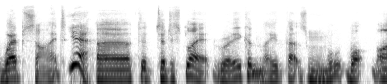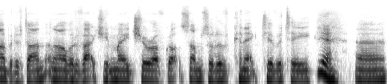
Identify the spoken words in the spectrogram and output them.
website, Yeah. uh, to, to display it. Really, couldn't they? That's w- what I would have done, and I would have actually made sure I've got some sort of connectivity Yeah. uh,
